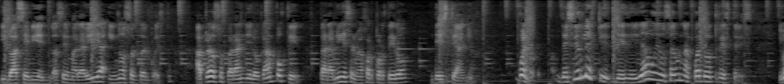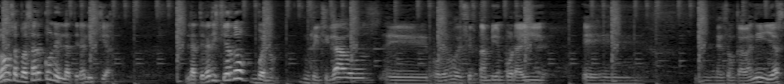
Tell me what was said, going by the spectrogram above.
y lo hace bien, lo hace de maravilla y no soltó el puesto. Aplausos para Angelo Campos, que para mí es el mejor portero de este año. Bueno, decirles que desde ya voy a usar una 4-3-3 y vamos a pasar con el lateral izquierdo. Lateral izquierdo, bueno, Richie Laos, eh, podemos decir también por ahí eh, Nelson Cabanillas.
